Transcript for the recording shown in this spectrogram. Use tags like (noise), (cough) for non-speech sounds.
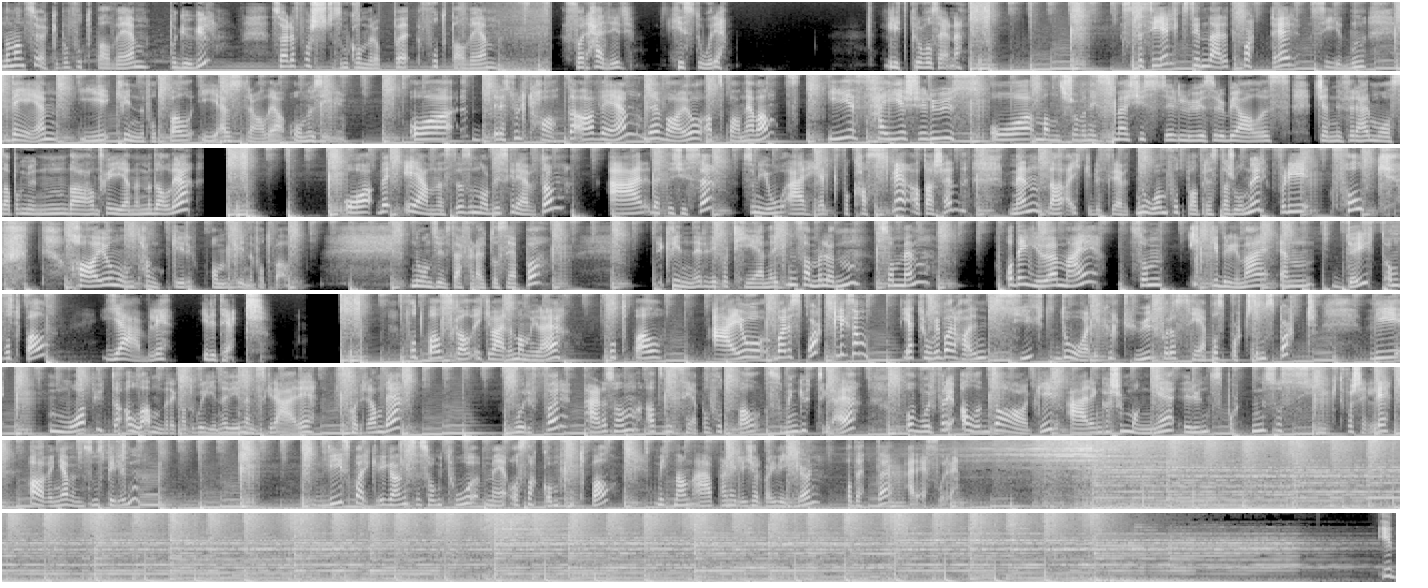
Når man søker på fotball-VM på Google, så er det første som kommer opp eh, fotball-VM for herrer. Historie. Litt provoserende. Spesielt siden det er et kvarter siden VM i kvinnefotball i Australia og New Zealand. Og resultatet av VM, det var jo at Spania vant. I seiersrus og mannssjåvinisme kysser Louis Rubiales Jennifer Hermosa på munnen da han skal gi henne en medalje. Og det eneste som nå blir skrevet om, er dette kysset, som jo er helt forkastelig at det har skjedd, men det har ikke blitt skrevet noe om fotballprestasjoner, fordi folk har jo noen tanker om kvinnefotball. Noen syns det er flaut å se på. Kvinner de fortjener ikke den samme lønnen som menn. Og det gjør meg, som ikke bryr meg en døyt om fotball, jævlig irritert. Fotball skal ikke være en mannegreie. Fotball er jo bare sport, liksom. Jeg tror vi bare har en sykt dårlig kultur for å se på sport som sport. Vi må putte alle andre kategoriene vi mennesker er i, foran det. Hvorfor er det sånn at vi ser på fotball som en guttegreie? Og hvorfor i alle dager er engasjementet rundt sporten så sykt forskjellig, avhengig av hvem som spiller den? Vi sparker i gang sesong to med å snakke om fotball. Mitt navn er Pernille Kjølberg Vikørn, og dette er F-ordet.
